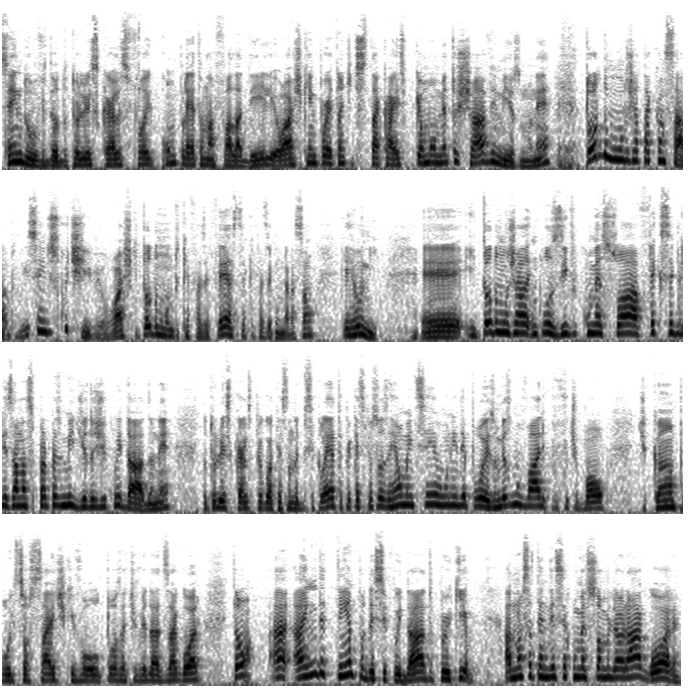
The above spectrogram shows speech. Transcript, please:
Sem dúvida, o Dr. Luiz Carlos foi completo na fala dele. Eu acho que é importante destacar isso porque é um momento chave mesmo, né? É. Todo mundo já está cansado. Isso é indiscutível. Eu acho que todo mundo quer fazer festa, quer fazer aglomeração, quer reunir. É, e todo mundo já, inclusive, começou a flexibilizar nas próprias medidas de cuidado, né? O Dr. Luiz Carlos pegou a questão da bicicleta porque as pessoas realmente se reúnem depois. O mesmo vale para o futebol de campo, o society que voltou às atividades agora. Então, a, ainda é tempo desse cuidado porque a nossa tendência começou a melhorar agora.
